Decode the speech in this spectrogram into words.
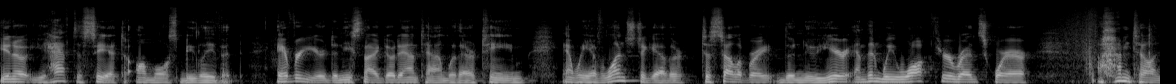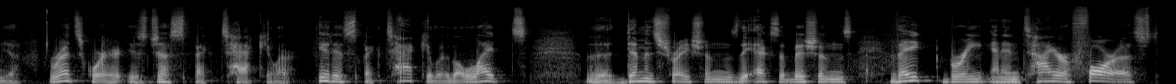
You know, you have to see it to almost believe it. Every year, Denise and I go downtown with our team, and we have lunch together to celebrate the new year, and then we walk through Red Square. I'm telling you, Red Square is just spectacular. It is spectacular. The lights the demonstrations, the exhibitions, they bring an entire forest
